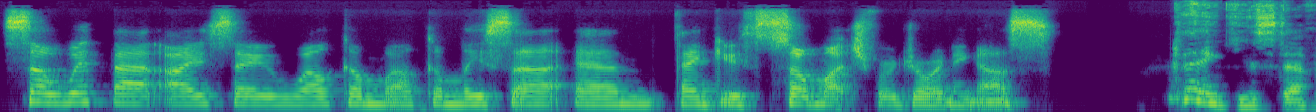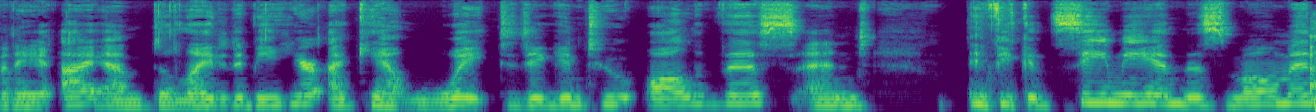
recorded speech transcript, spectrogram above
So, with that, I say welcome, welcome, Lisa, and thank you so much for joining us. Thank you, Stephanie. I am delighted to be here. I can't wait to dig into all of this and if you could see me in this moment,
